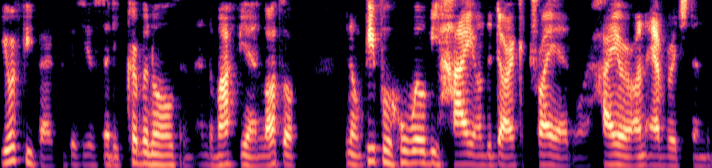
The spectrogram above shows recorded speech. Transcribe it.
your feedback because you studied criminals and, and the mafia and lots of, you know, people who will be high on the dark triad or higher on average than the,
